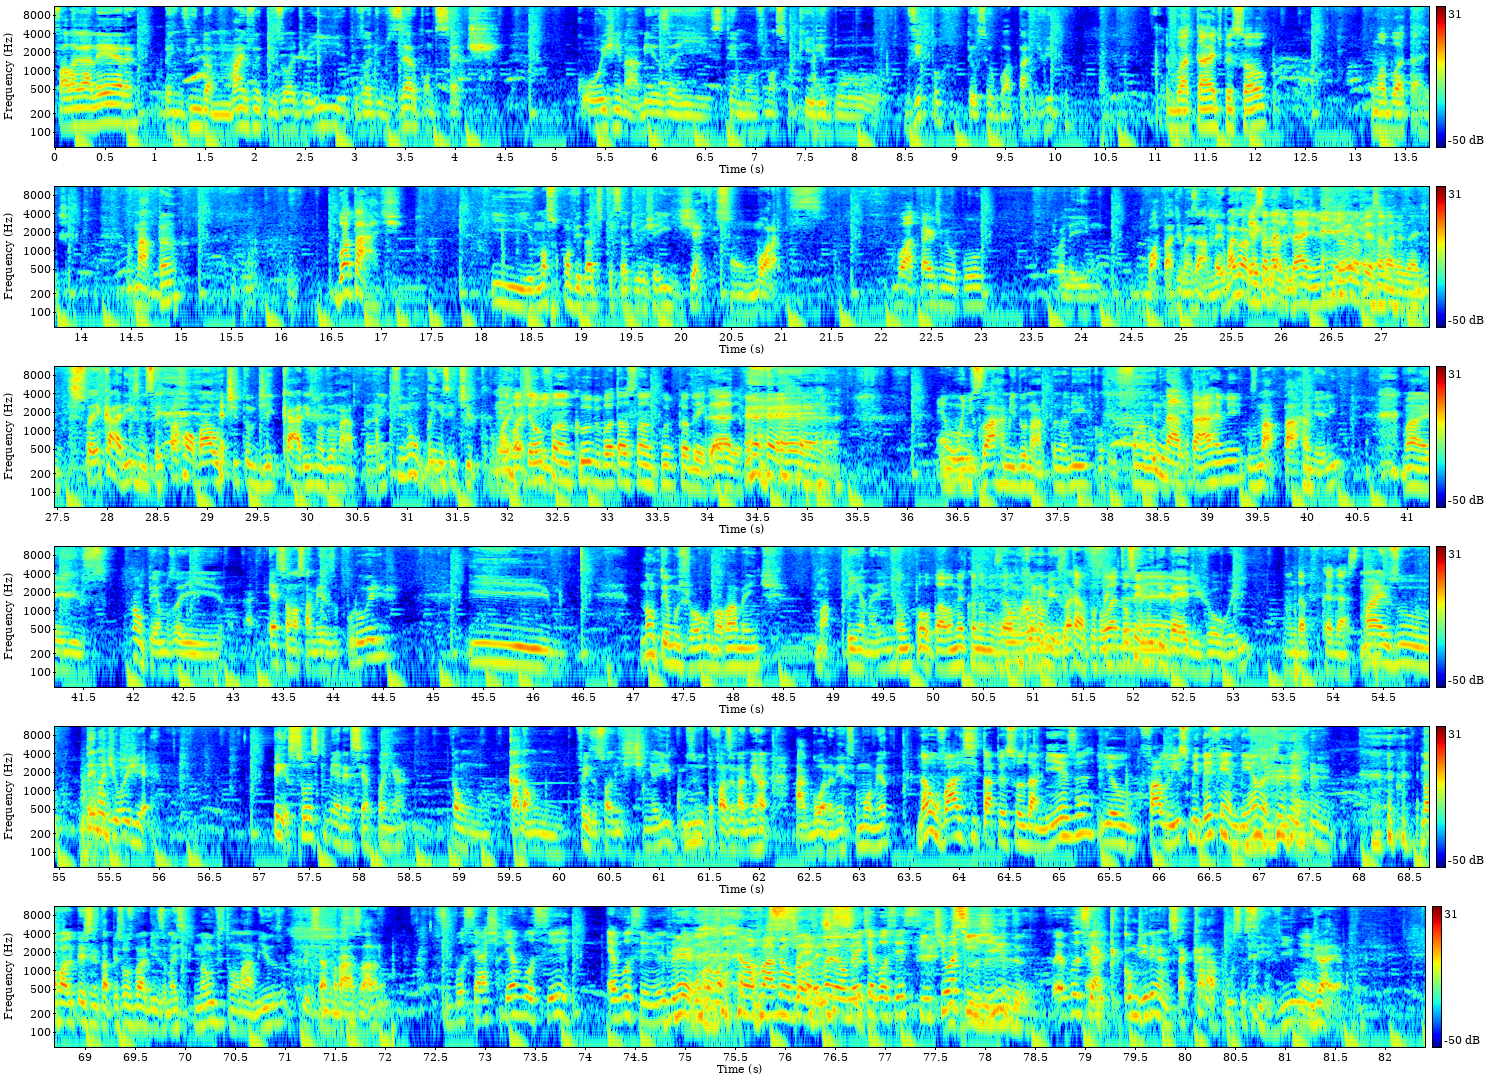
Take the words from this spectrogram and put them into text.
Fala galera, bem-vindo a mais um episódio aí, episódio 0.7. Hoje na mesa aí temos nosso querido Vitor. Deu seu boa tarde, Vitor. Boa tarde, pessoal. Uma boa tarde. Natan. Boa tarde. E o nosso convidado especial de hoje aí, Jefferson Moraes. Boa tarde, meu povo. Olha aí, um boa tarde mais alegre. Mais alegre Personalidade, da né? Toda uma personalidade. Isso aí é carisma, isso aí pra roubar o título de carisma do Natan e que não tem esse título. Mas Pode ter um fã-clube, botar os fã-clube pra brigar. é, É os único. arme do Natan ali, fã do Natarme. os Natarme ali. Mas não temos aí essa é a nossa mesa por hoje. E não temos jogo novamente. Uma pena aí. Vamos poupar, vamos economizar. Vamos economizar, tá eu tô, sem, foda, tô sem né? muita ideia de jogo aí. Não dá pra ficar gastando. Mas o tema de hoje é pessoas que merecem apanhar. Então, cada um fez a sua listinha aí, inclusive eu tô fazendo a minha agora nesse momento. Não vale citar pessoas da mesa e eu falo isso me defendendo aqui. né? Não vale citar pessoas da mesa, mas que não estão na mesa, porque se atrasaram. Se você acha que é você, é você mesmo. É, prova- Provavelmente. Provavelmente é você se sentiu atingido. É você. a- como diria mesmo, se a carapuça serviu, É. já era.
